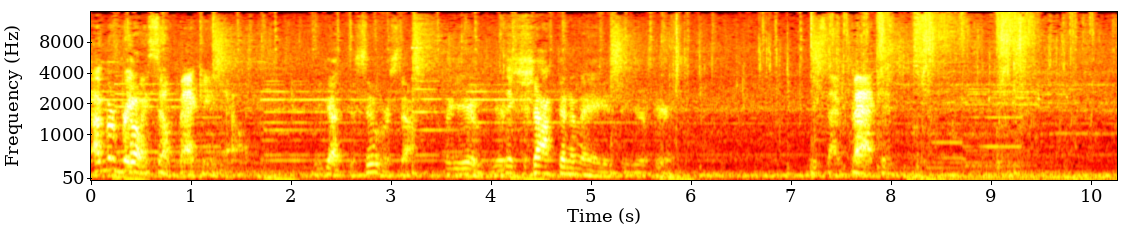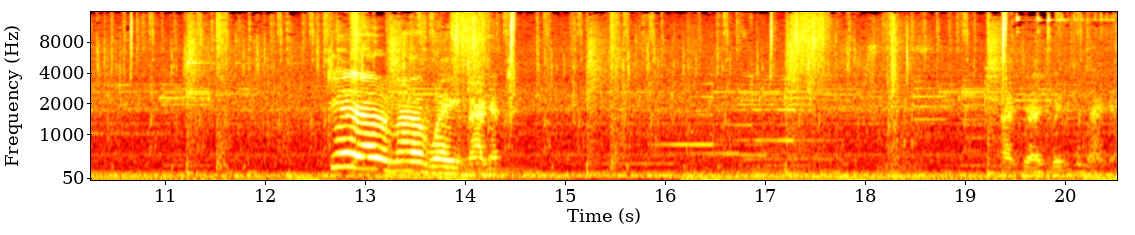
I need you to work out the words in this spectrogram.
I'm gonna bring Go. myself back in now. You got the silver stuff. Look at you. You're Take it. shocked and amazed at your appearance. At least I'm back in. Get out of my way, maggot. I've graduated to maggot.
